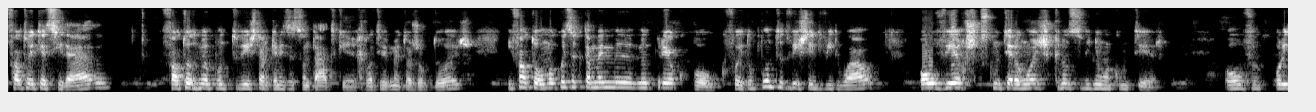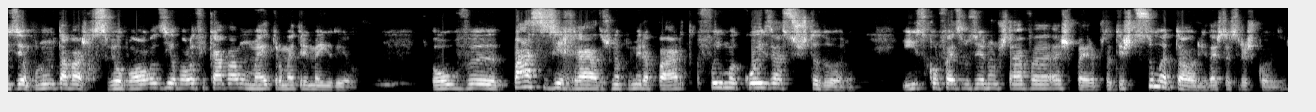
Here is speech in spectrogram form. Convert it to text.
faltou intensidade, faltou do meu ponto de vista a organização tática relativamente ao jogo 2 e faltou uma coisa que também me, me, preocupou, que foi do ponto de vista individual, houve erros que se cometeram hoje que não se vinham a cometer. Houve, por exemplo, um Tavares recebeu bolas e a bola ficava a um metro, um metro e meio dele. Houve passes errados na primeira parte que foi uma coisa assustadora. E isso, confesso-vos, eu não estava à espera. Portanto, este somatório destas três coisas,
